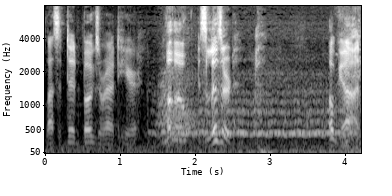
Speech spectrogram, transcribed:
Lots of dead bugs around here. Uh-oh, it's a lizard! Oh god.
